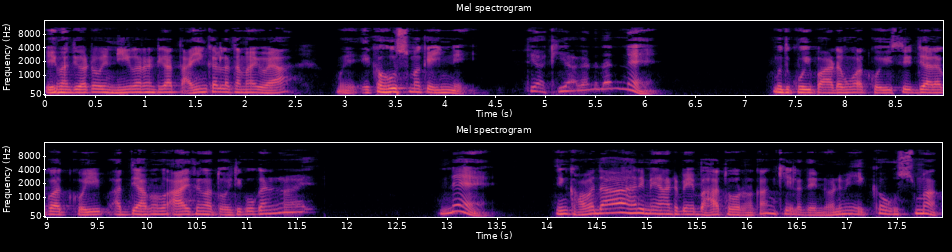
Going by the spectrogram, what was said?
එහෙම දිවට ওই නීවරණ ටිකත් අයින් කරලා තමයි ඔයා එක හුස්මක ඉන්නේ. තියා කියාගන්න දන්නේ නැහැ. මොකද કોઈ පාඩමකවත් કોઈ විශ්වවිද්‍යාලයකවත් કોઈ අධ්‍යාපන ආයතනකවත් ওই ටික උගන්වන්නේ නැහැ. ඉතින් කවදා හරි මෙයාට මේ බහ තෝරනකම් කියලා දෙන්න ඕනේ මේ එක හුස්මක්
